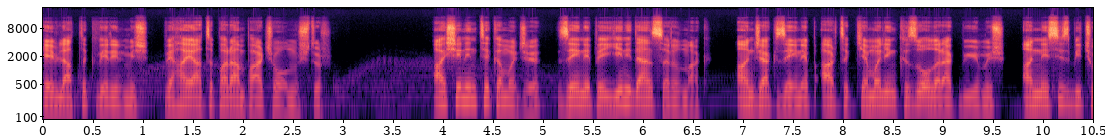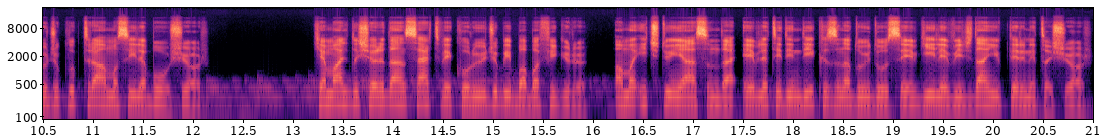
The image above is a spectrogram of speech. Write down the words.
evlatlık verilmiş ve hayatı paramparça olmuştur. Ayşe'nin tek amacı, Zeynep'e yeniden sarılmak. Ancak Zeynep artık Kemal'in kızı olarak büyümüş, annesiz bir çocukluk travmasıyla boğuşuyor. Kemal dışarıdan sert ve koruyucu bir baba figürü ama iç dünyasında evlat edindiği kızına duyduğu sevgiyle vicdan yüklerini taşıyor.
